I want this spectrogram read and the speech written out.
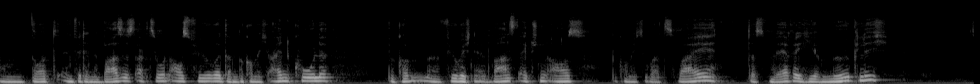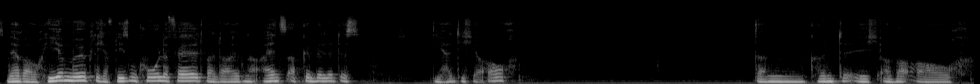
ähm, dort entweder eine Basisaktion ausführe, dann bekomme ich eine Kohle, bekomme, äh, führe ich eine Advanced Action aus, bekomme ich sogar zwei. Das wäre hier möglich. Das wäre auch hier möglich, auf diesem Kohlefeld, weil da eine 1 abgebildet ist. Die hätte ich ja auch. Dann könnte ich aber auch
